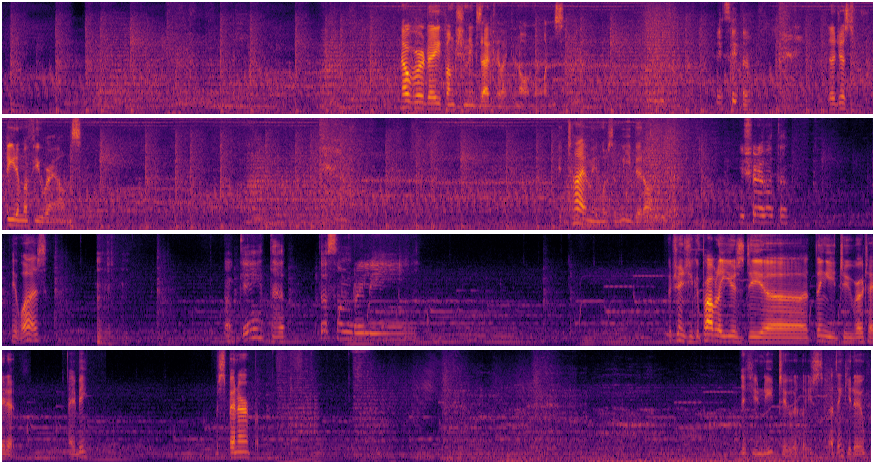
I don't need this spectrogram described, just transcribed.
However, they function exactly like the normal ones. It's it now. They just feed them a few rounds. Your timing was a wee bit off. there. You sure about that? It was. Okay, that doesn't really. Which means you could probably use the uh, thingy to rotate it. Maybe. The spinner. If you need to, at least. I think you do.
